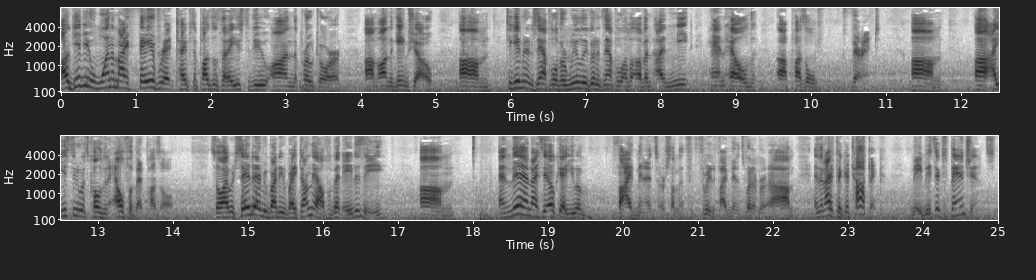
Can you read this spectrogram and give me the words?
I'll give you one of my favorite types of puzzles that I used to do on the Pro Tour um, on the game show. Um, to give an example of a really good example of, of an, a neat handhold uh, puzzle variant. Um, uh, I used to do what's called an alphabet puzzle. So I would say to everybody, write down the alphabet A to Z. Um, and then I say, okay, you have five minutes or something, three to five minutes, whatever. Um, and then I pick a topic. Maybe it's expansions.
